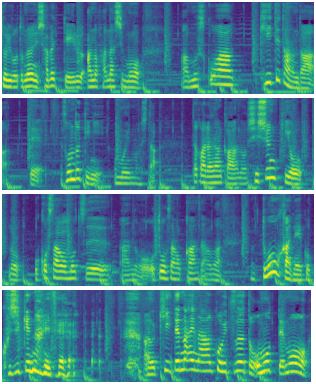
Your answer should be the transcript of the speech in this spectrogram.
独り言のように喋っているあの話もあ息子は聞いてたんだってその時に思いました。だからなんかあの思春期をのお子さんを持つあのお父さんお母さんはどうかねこうくじけないで あの聞いてないなこいつと思っても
